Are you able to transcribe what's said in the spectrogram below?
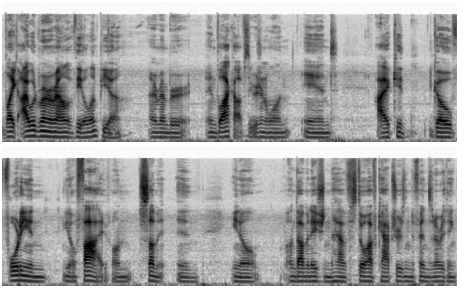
like I would run around with the Olympia. I remember in Black Ops, the original one, and I could go 40 and you know five on Summit, and you know on Domination have still have captures and defends and everything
